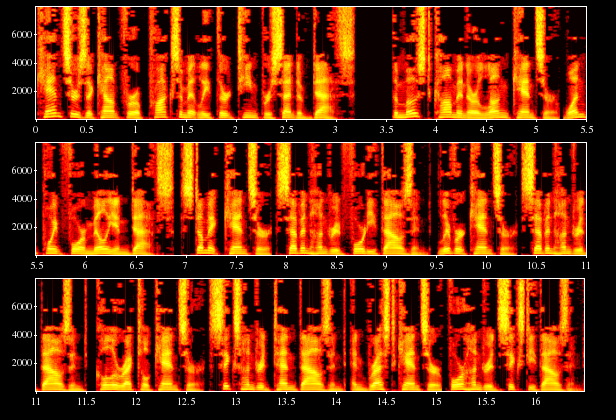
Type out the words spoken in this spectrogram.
Cancers account for approximately 13% of deaths. The most common are lung cancer 1.4 million deaths, stomach cancer 740,000, liver cancer 700,000, colorectal cancer 610,000 and breast cancer 460,000.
